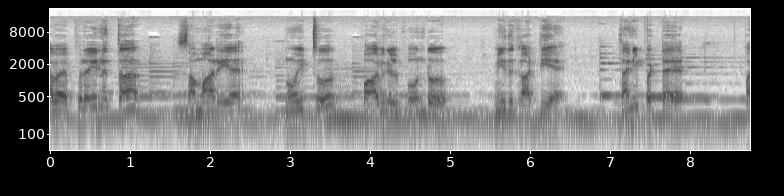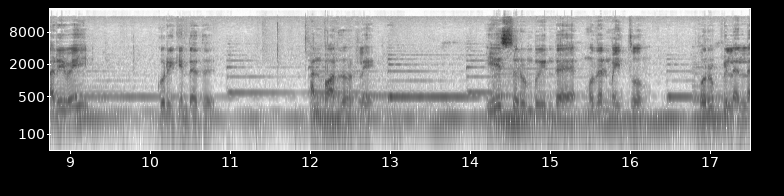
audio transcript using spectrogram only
அவ பிரயணத்தார் சமாரிய நோயிற்றோர் பாவிகள் போன்றோர் மீது காட்டிய தனிப்பட்ட பரிவை குறிக்கின்றது. அன்பார்ந்தவர்களே இயேசு விரும்புகின்ற முதன்மைத்துவம் பொறுப்பில் அல்ல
